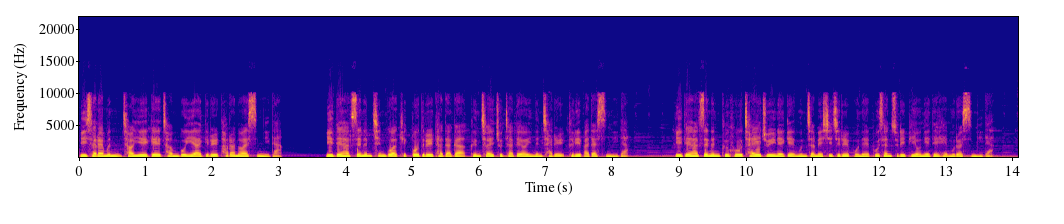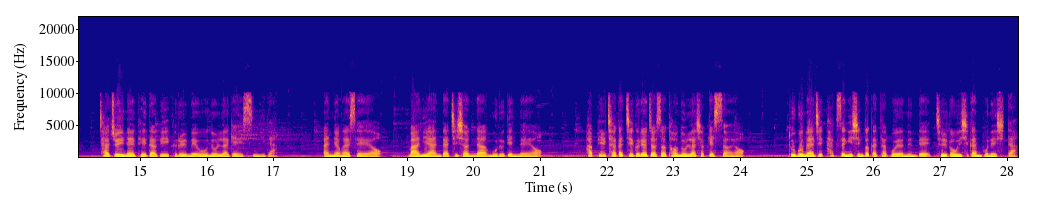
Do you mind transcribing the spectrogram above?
이 사람은 저희에게 전부 이야기를 털어놓았습니다. 이 대학생은 친구와 킥보드를 타다가 근처에 주차되어 있는 차를 들이받았습니다. 이 대학생은 그 후 차의 주인에게 문자 메시지를 보내 보상 수리 비용에 대해 물었습니다. 차 주인의 대답이 그를 매우 놀라게 했습니다. 안녕하세요. 많이 안 다치셨나 모르겠네요. 하필 차가 찌그려져서 더 놀라셨겠어요. 두 분 아직 학생이신 것 같아 보였는데 즐거운 시간 보내시다.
